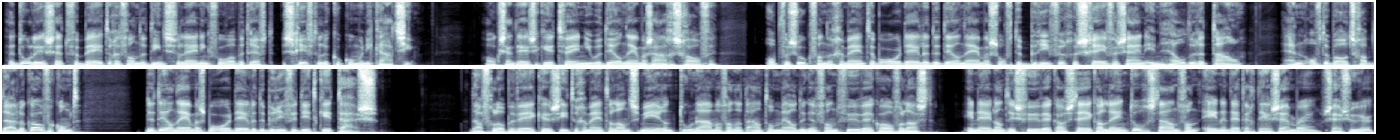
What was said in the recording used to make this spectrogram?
Het doel is het verbeteren van de dienstverlening voor wat betreft schriftelijke communicatie. Ook zijn deze keer twee nieuwe deelnemers aangeschoven. Op verzoek van de gemeente beoordelen de deelnemers of de brieven geschreven zijn in heldere taal en of de boodschap duidelijk overkomt. De deelnemers beoordelen de brieven dit keer thuis. De afgelopen weken ziet de gemeente Landsmeer een toename van het aantal meldingen van vuurwerkoverlast. In Nederland is vuurwerkafsteek alleen toegestaan van 31 december, 6 uur,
